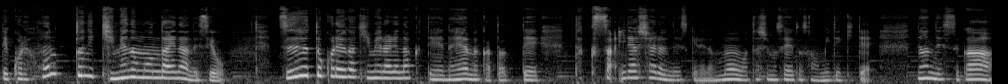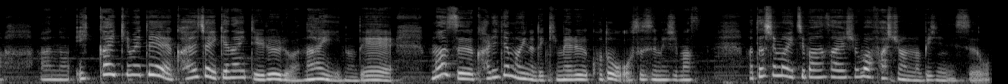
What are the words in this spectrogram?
で、これ本当に決めの問題なんですよ。ずっとこれが決められなくて悩む方ってたくさんいらっしゃるんですけれども、私も生徒さんを見てきて。なんですが、あの、一回決めて変えちゃいけないっていうルールはないので、まず仮でもいいので決めることをお勧めします。私も一番最初はファッションのビジネスを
